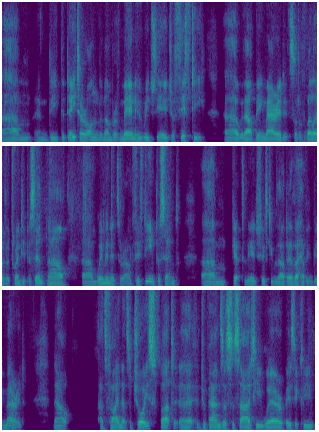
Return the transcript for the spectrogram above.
Um, and the, the data on the number of men who reach the age of 50 uh, without being married, it's sort of well over 20% now. Um, women, it's around 15% um, get to the age 50 without ever having been married. Now, that's fine, that's a choice, but uh, Japan's a society where basically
